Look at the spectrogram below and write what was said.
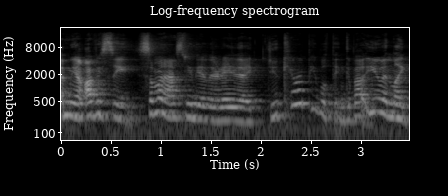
I mean, obviously, someone asked me the other day, like, "Do you care what people think about you?" And like,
